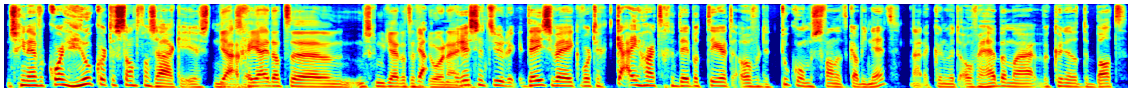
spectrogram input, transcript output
Misschien even kort, heel kort de stand van zaken eerst. Ja, ga jij dat, eh, misschien moet jij dat even Ja, doornemen. er is natuurlijk, deze week wordt er keihard gedebatteerd over de toekomst van het kabinet. Nou, daar kunnen we het over hebben, maar we kunnen dat debat,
